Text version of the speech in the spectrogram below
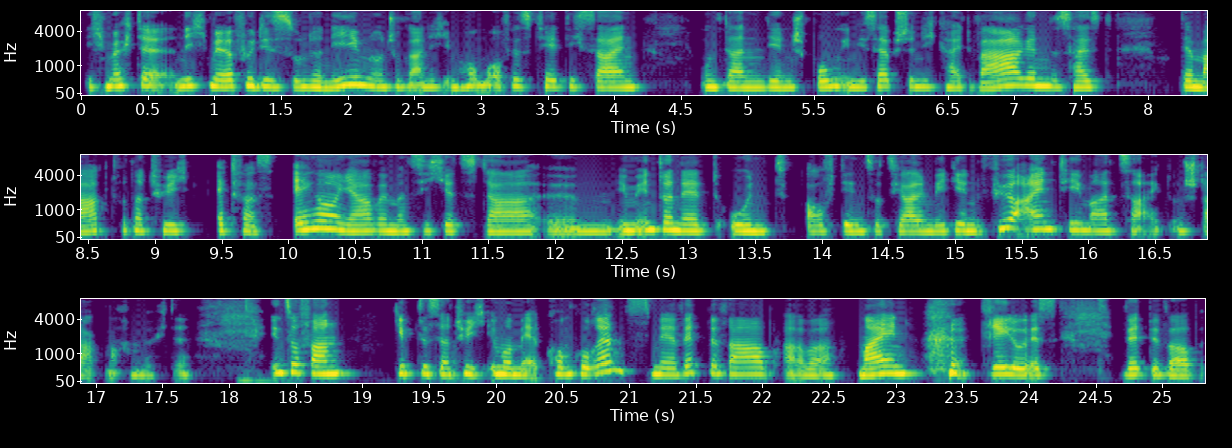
Ich möchte nicht mehr für dieses Unternehmen und schon gar nicht im Homeoffice tätig sein und dann den Sprung in die Selbstständigkeit wagen. Das heißt, der Markt wird natürlich etwas enger, ja, wenn man sich jetzt da ähm, im Internet und auf den sozialen Medien für ein Thema zeigt und stark machen möchte. Insofern gibt es natürlich immer mehr Konkurrenz, mehr Wettbewerb, aber mein Credo ist, Wettbewerb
